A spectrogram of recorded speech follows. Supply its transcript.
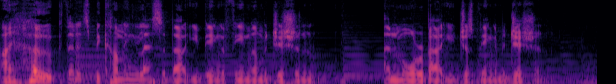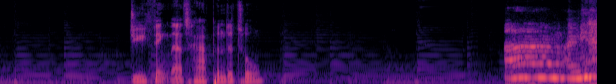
I hope that it's becoming less about you being a female magician and more about you just being a magician. Do you think that's happened at all? Um, I mean,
